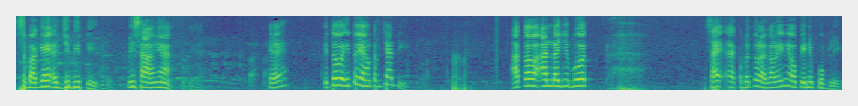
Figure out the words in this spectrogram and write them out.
sebagai LGBT gitu. Misalnya Ya, itu itu yang terjadi. Atau Anda nyebut saya eh, kebetulan kalau ini opini publik.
